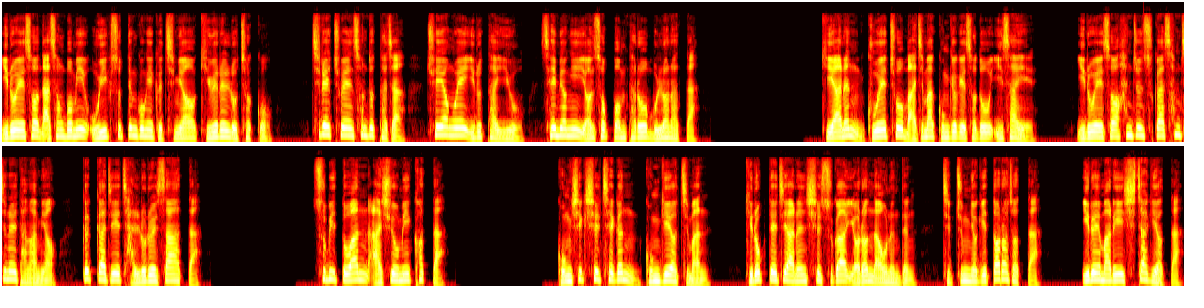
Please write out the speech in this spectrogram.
1호에서 나성범이 우익수 뜬공에 그치며 기회를 놓쳤고 7회 초엔 선두타자 최영우의 2루타 이후 3명이 연속 범타로 물러났다. 기아는 9회 초 마지막 공격에서도 2-4-1. 1호에서 한준수가 삼진을 당하며 끝까지 잔루를 쌓았다. 수비 또한 아쉬움이 컸다. 공식 실책은 공개였지만 기록되지 않은 실수가 여럿 나오는 등 집중력이 떨어졌다. 1회 말이 시작이었다.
